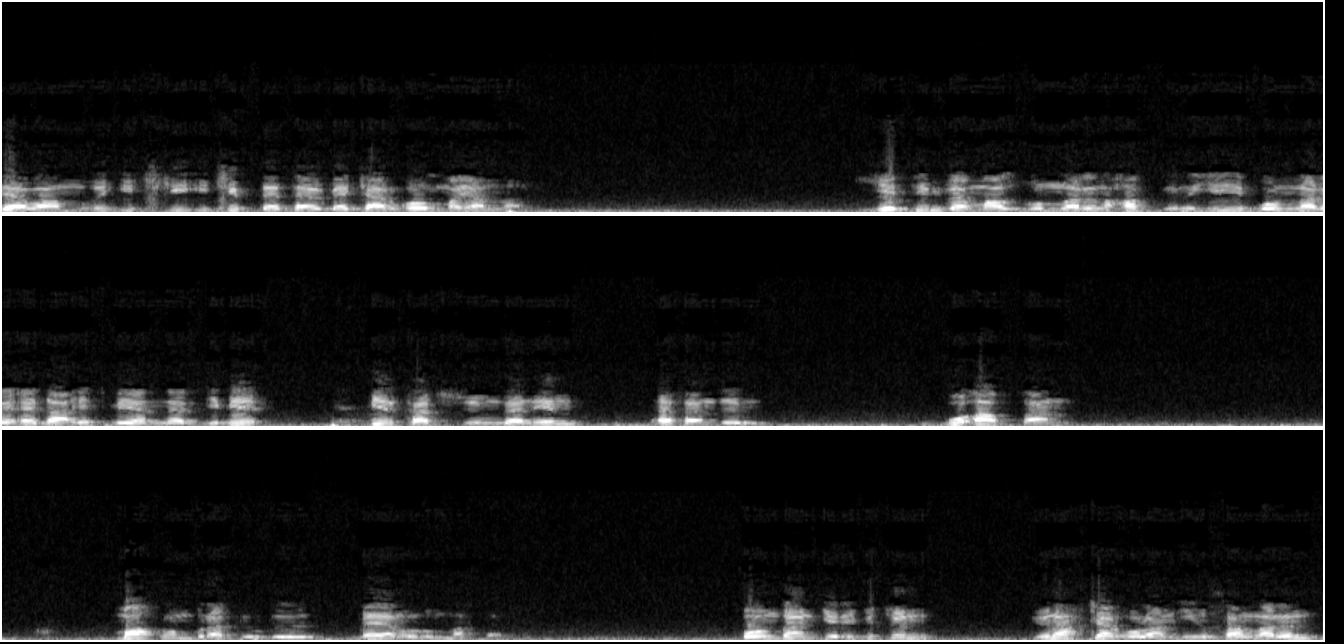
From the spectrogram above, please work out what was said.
Devamlı içki içip de tevbekar olmayanlar. Yetim ve mazlumların hakkını yiyip onları eda etmeyenler gibi birkaç zümrenin efendim bu aftan mahrum bırakıldığı beyan olunmaktadır. Ondan geri bütün günahkar olan insanların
